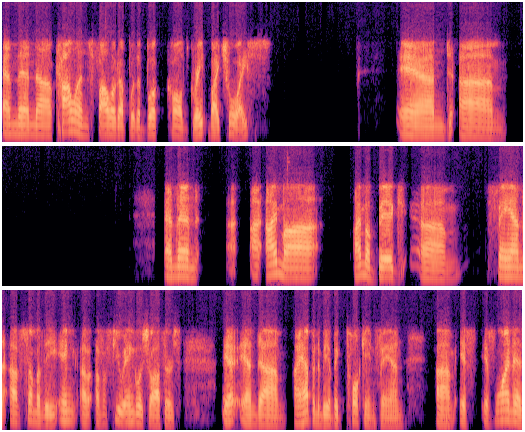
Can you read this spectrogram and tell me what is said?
And then uh, Collins followed up with a book called Great by Choice. And um, and then I, I'm a, I'm a big um, fan of some of the Eng, of, of, a few English authors, and um, I happen to be a big Tolkien fan. Um, if if one has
